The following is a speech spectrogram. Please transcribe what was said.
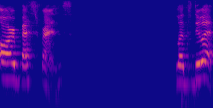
are best friends. Let's do it.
